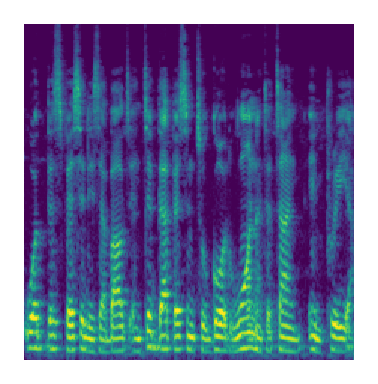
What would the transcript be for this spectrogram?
what this person is about, and take that person to God one at a time in prayer.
